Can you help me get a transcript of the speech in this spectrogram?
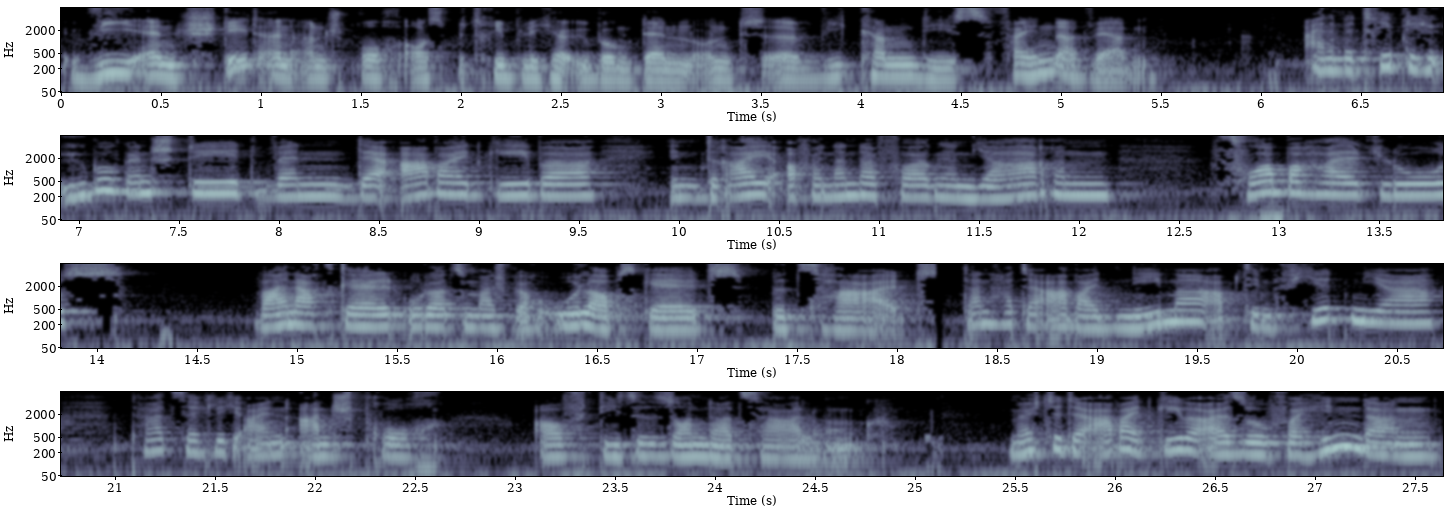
Wie entsteht ein Anspruch aus betrieblicher Übung denn und äh, wie kann dies verhindert werden? Eine betriebliche Übung entsteht, wenn der Arbeitgeber in drei aufeinanderfolgenden Jahren vorbehaltlos Weihnachtsgeld oder zum Beispiel auch Urlaubsgeld bezahlt. Dann hat der Arbeitnehmer ab dem vierten Jahr tatsächlich einen Anspruch auf diese Sonderzahlung. Möchte der Arbeitgeber also verhindern,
